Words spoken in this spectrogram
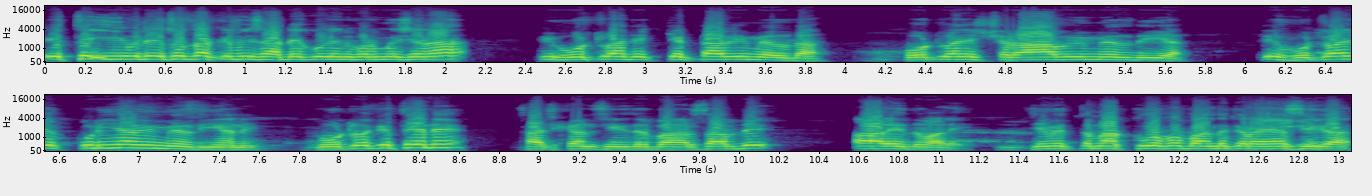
ਇੱਥੇ ਈਵਨ ਇੱਥੋਂ ਤੱਕ ਵੀ ਸਾਡੇ ਕੋਲ ਇਨਫੋਰਮੇਸ਼ਨ ਆ ਕਿ ਹੋਟਲਾਂ 'ਚ ਚਿੱਟਾ ਵੀ ਮਿਲਦਾ ਹੋਟਲਾਂ 'ਚ ਸ਼ਰਾਬ ਵੀ ਮਿਲਦੀ ਆ ਤੇ ਹੋਟਲਾਂ 'ਚ ਕੁੜੀਆਂ ਵੀ ਮਿਲਦੀਆਂ ਨੇ। ਹੋਟਲ ਕਿੱਥੇ ਨੇ? ਸੱਚਖੰਡ ਸ੍ਰੀ ਦਰਬਾਰ ਸਾਹਿਬ ਦੇ ਆਲੇ ਦੁਆਲੇ। ਜਿਵੇਂ ਤਮਾਕੂ ਆਪਾਂ ਬੰਦ ਕਰਾਇਆ ਸੀਗਾ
